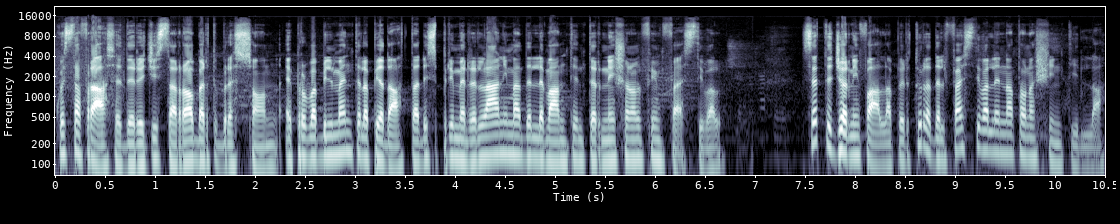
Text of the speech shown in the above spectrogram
Questa frase del regista Robert Bresson è probabilmente la più adatta ad esprimere l'anima del Levante International Film Festival. Sette giorni fa all'apertura del festival è nata una scintilla.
